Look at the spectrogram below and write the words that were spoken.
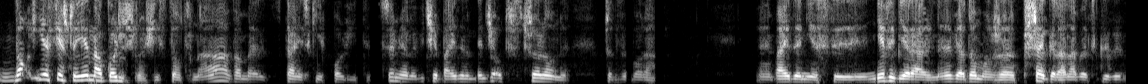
No jest jeszcze jedna okoliczność istotna w amerykańskiej polityce, mianowicie Biden będzie odstrzelony przed wyborami. Biden jest y, niewybieralny, wiadomo, że przegra, nawet gdyby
